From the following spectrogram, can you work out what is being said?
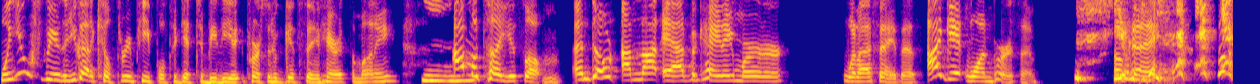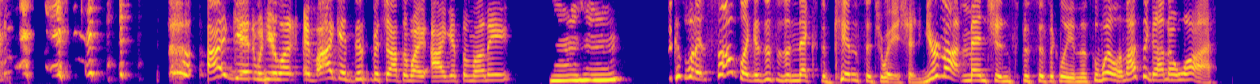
When you fear that you got to kill three people to get to be the person who gets to inherit the money, I'm gonna tell you something. And don't I'm not advocating murder when I say this. I get one person. Okay. I get when you're like, if I get this bitch out the way, I get the money. Mm-hmm. Because what it sounds like is this is a next of kin situation. You're not mentioned specifically in this will, and I think I know why.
